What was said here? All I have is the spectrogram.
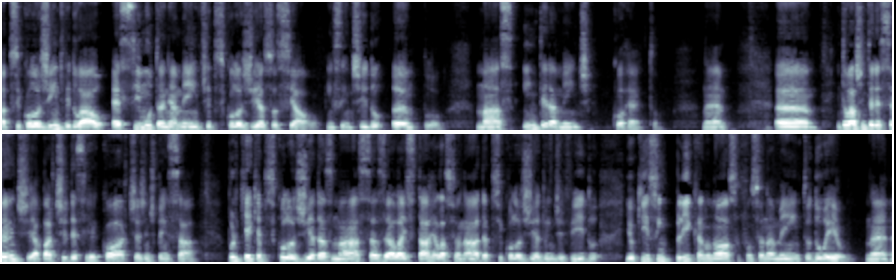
a psicologia individual é simultaneamente psicologia social, em sentido amplo, mas inteiramente correto. Né? Uh, então eu acho interessante, a partir desse recorte, a gente pensar por que, que a psicologia das massas ela está relacionada à psicologia do indivíduo e o que isso implica no nosso funcionamento do eu, né?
